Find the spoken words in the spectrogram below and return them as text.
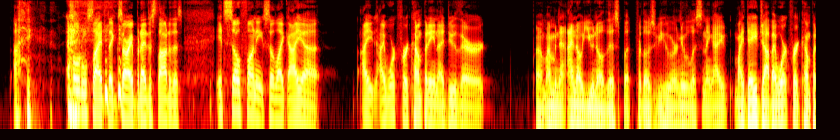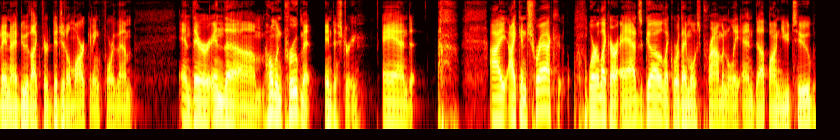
I total side thing. Sorry, but I just thought of this. It's so funny. So like I uh, I I work for a company and I do their. Um, I mean, I know you know this, but for those of you who are new listening, I my day job, I work for a company and I do like their digital marketing for them, and they're in the um, home improvement industry, and I I can track where like our ads go, like where they most prominently end up on YouTube,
